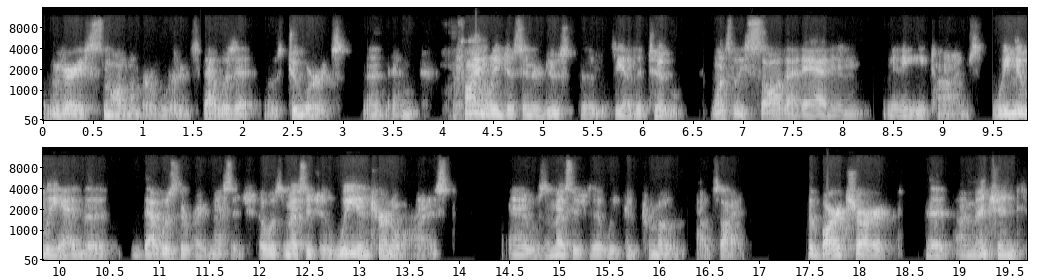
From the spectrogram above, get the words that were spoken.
a very small number of words. That was it. It was two words, and, and finally just introduced the, the other two. Once we saw that ad in many times, we knew we had the that was the right message. That was a message that we internalized, and it was a message that we could promote outside. The bar chart that I mentioned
